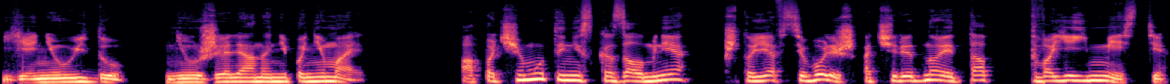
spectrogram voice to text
Я не уйду. Неужели она не понимает? А почему ты не сказал мне, что я всего лишь очередной этап твоей мести.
